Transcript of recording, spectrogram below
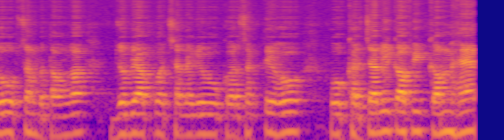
दो ऑप्शन बताऊँगा, जो भी आपको अच्छा लगे वो कर सकते हो। वो खर्चा भी काफ़ी कम है।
